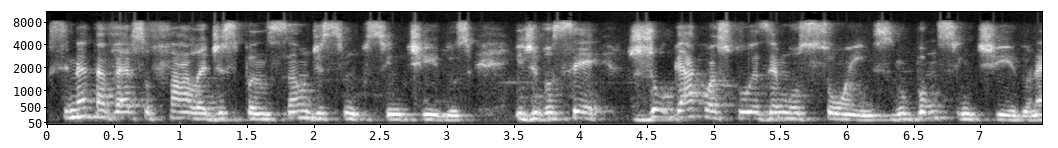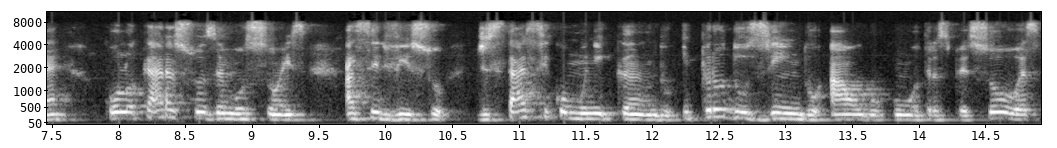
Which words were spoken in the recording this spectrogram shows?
Se metaverso fala de expansão de cinco sentidos e de você jogar com as suas emoções, no bom sentido, né? Colocar as suas emoções a serviço de estar se comunicando e produzindo algo com outras pessoas,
